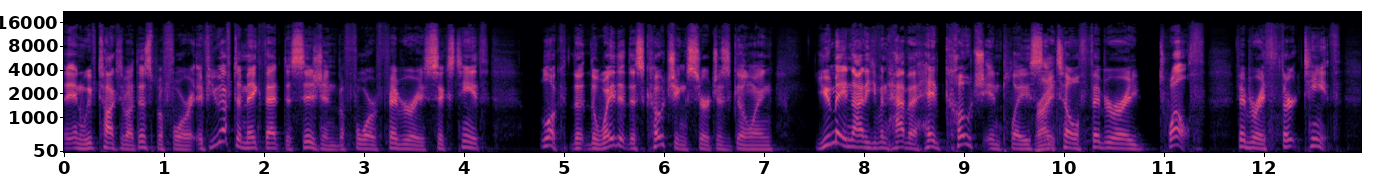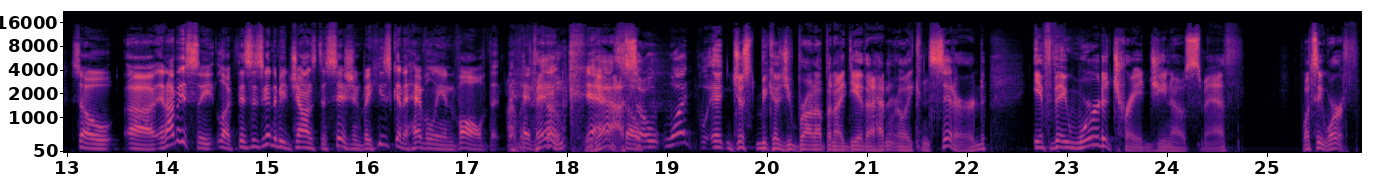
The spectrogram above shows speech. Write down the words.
and we've talked about this before, if you have to make that decision before February 16th, look, the, the way that this coaching search is going, you may not even have a head coach in place Right. until February 12th, February 13th. So, uh, and obviously, look, this is going to be John's decision, but he's going to heavily involve the, the I head think. coach. Yeah. So, what? It, just because you brought up an idea that I hadn't really considered, if they were to trade Geno Smith, what's he worth?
